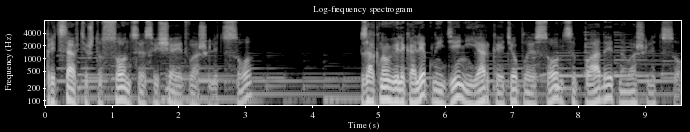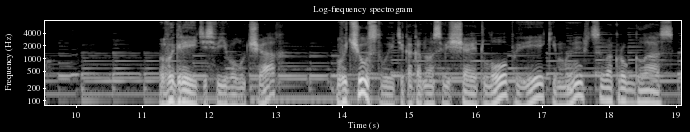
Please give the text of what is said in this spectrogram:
Представьте, что солнце освещает ваше лицо. За окном великолепный день, и яркое теплое солнце падает на ваше лицо. Вы греетесь в его лучах, вы чувствуете, как оно освещает лоб, веки, мышцы вокруг глаз –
